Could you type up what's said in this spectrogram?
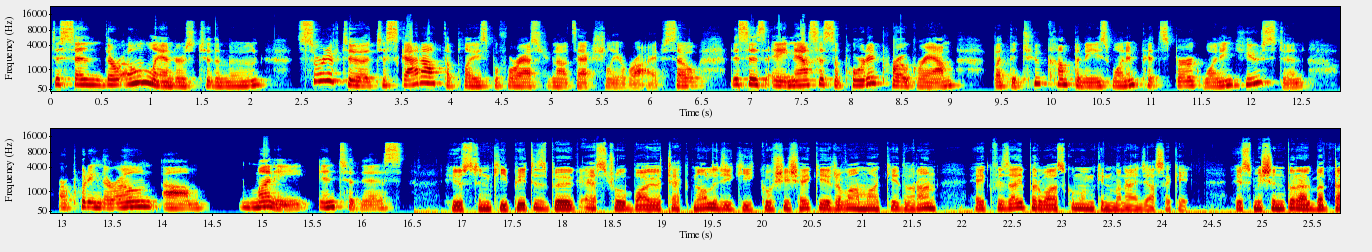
to send their own landers to the moon sort of to to scout out the place before astronauts actually arrive so this is a NASA supported program but the two companies one in Pittsburgh one in Houston are putting their own money into this Houston کی پیٹرزبرگ ایسٹرو بایو ٹیکنالوجی کی کوشش ہے کہ رواں ماہ کے دوران ایک فضائی پرواز کو ممکن بنایا جا سکے۔ اس مشن پر البتہ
